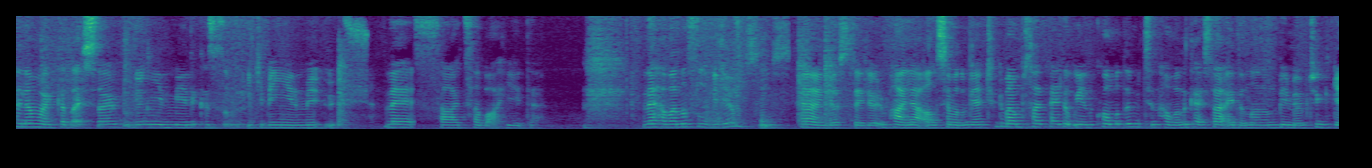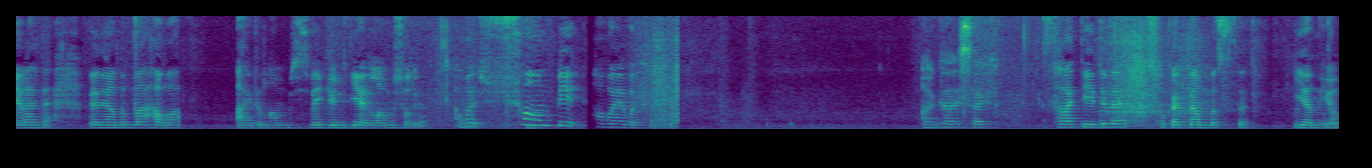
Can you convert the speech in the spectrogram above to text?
Selam arkadaşlar. Bugün 27 Kasım 2023 ve saat sabah 7. ve hava nasıl biliyor musunuz? Hemen gösteriyorum. Hala alışamadım. Yani çünkü ben bu saatlerde uyanık olmadığım için havanın kaç saat aydınlandığını bilmiyorum. Çünkü genelde ben uyandığımda hava aydınlanmış ve gün yarılanmış oluyor. Ama şu an bir havaya bakın. Arkadaşlar saat 7 ve sokak lambası yanıyor.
